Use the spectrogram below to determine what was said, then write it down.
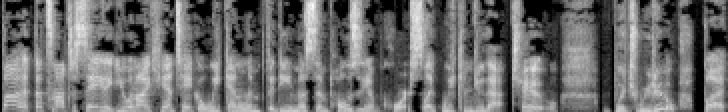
But that's not to say that you and I can't take a weekend lymphedema symposium course. Like we can do that too, which we do. But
